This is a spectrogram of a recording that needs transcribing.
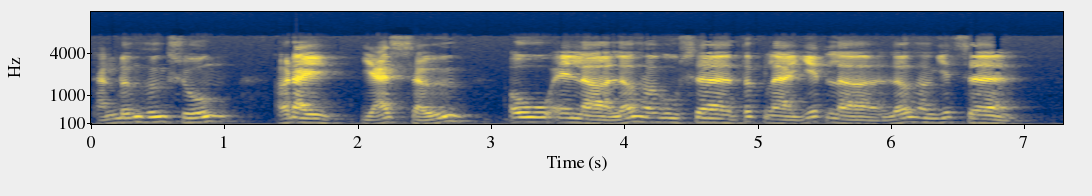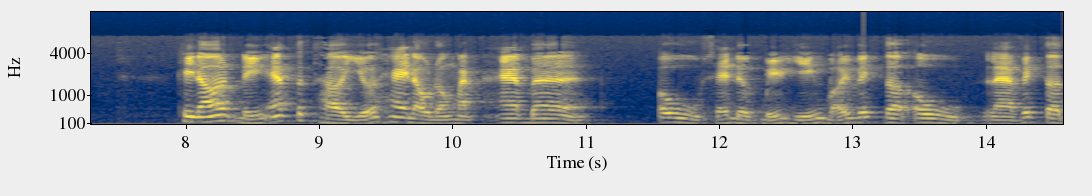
thẳng đứng hướng xuống. Ở đây giả sử UL lớn hơn UC tức là ZL lớn hơn ZC. Khi đó điện áp tức thời giữa hai đầu đoạn mạch AB U sẽ được biểu diễn bởi vector U là vector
